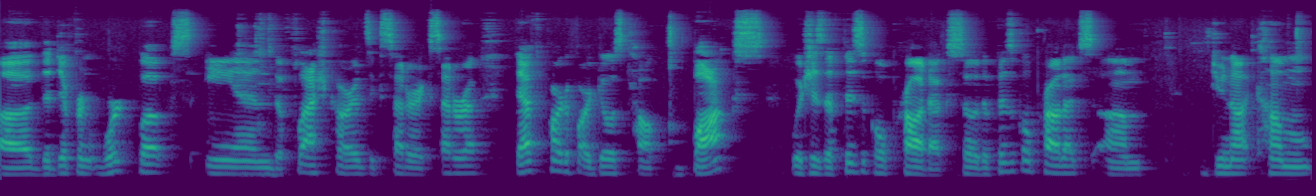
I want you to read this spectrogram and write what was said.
uh, the different workbooks and the flashcards, et cetera, et cetera, that's part of our Dose Calc box, which is a physical product. So the physical products um, do not come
